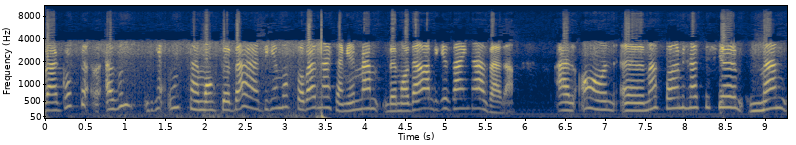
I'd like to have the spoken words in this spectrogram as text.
و گفت از اون دیگه اون سه ماه به بعد دیگه ما صحبت نکردیم. یعنی من به مادرم دیگه زنگ نزدم. الان من سوالم این هستش که من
